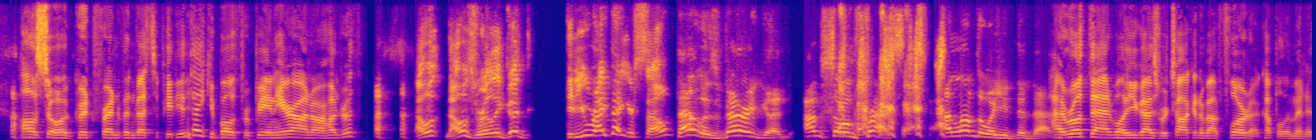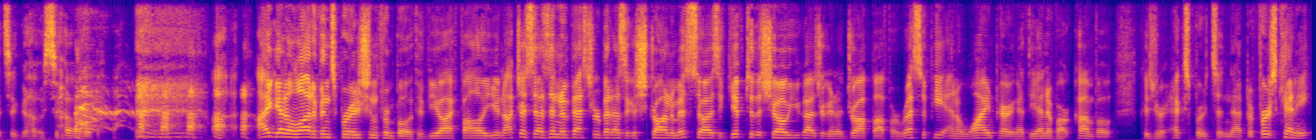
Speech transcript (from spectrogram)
also a good friend of Investopedia. Thank you both for being here on our hundredth. That was that was really good. Did you write that yourself? That was very good. I'm so impressed. I love the way you did that. I wrote that while you guys were talking about Florida a couple of minutes ago. So uh, I get a lot of inspiration from both of you. I follow you not just as an investor, but as a gastronomist. So as a gift to the show, you guys are going to drop off a recipe and a wine pairing at the end of our convo because you're experts in that. But first, Kenny,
